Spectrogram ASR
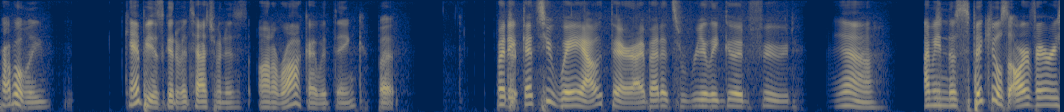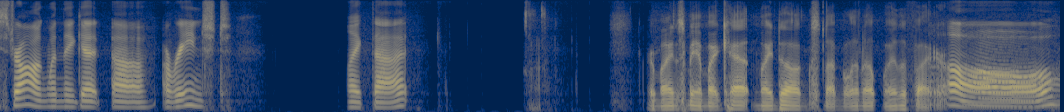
probably can't be as good of attachment as on a rock, I would think, but. But it gets you way out there. I bet it's really good food. Yeah. I mean, the spicules are very strong when they get uh, arranged like that. Reminds me of my cat and my dog snuggling up by the fire. Oh.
